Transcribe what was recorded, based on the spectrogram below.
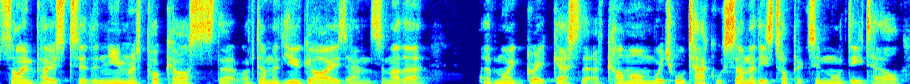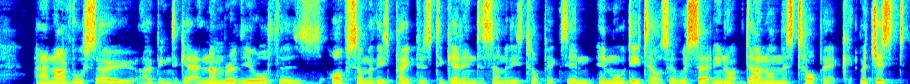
signpost to the numerous podcasts that I've done with you guys and some other of my great guests that have come on, which will tackle some of these topics in more detail. And I've also hoping to get a number of the authors of some of these papers to get into some of these topics in, in more detail. So we're certainly not done on this topic, but just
